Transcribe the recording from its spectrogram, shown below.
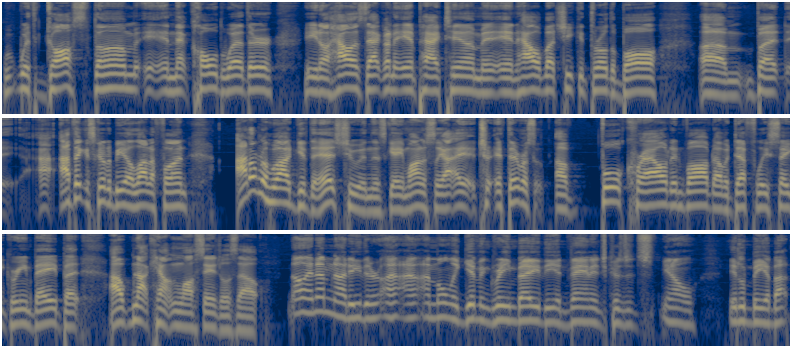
with Goff's thumb in that cold weather. You know, how is that going to impact him, and, and, how much he can throw the ball? Um, but I, I think it's going to be a lot of fun. I don't know who I'd give the edge to in this game. Honestly, I, if there was a full crowd involved, I would definitely say Green Bay, but I'm not counting Los Angeles out. No, and I'm not either. I, am only giving Green Bay the advantage because it's you know it'll be about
